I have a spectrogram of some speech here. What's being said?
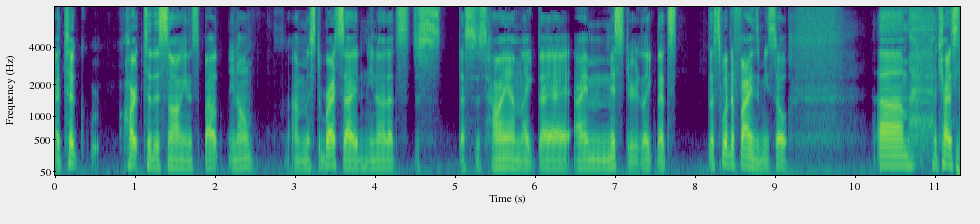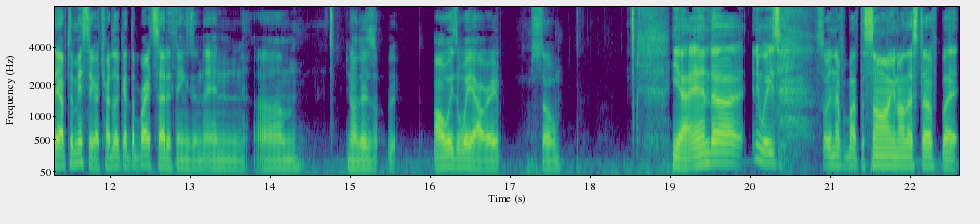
I took heart to this song and it's about you know i'm mr brightside you know that's just that's just how i am. Like i i'm mr like that's that's what defines me. So um, I try to stay optimistic. I try to look at the bright side of things, and and um, you know, there's always a way out, right? So, yeah. And uh, anyways, so enough about the song and all that stuff. But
